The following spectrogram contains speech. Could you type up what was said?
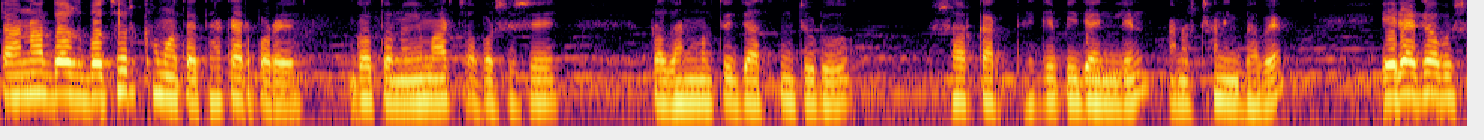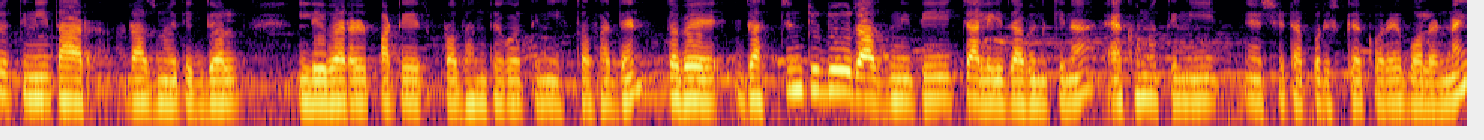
টানা দশ বছর ক্ষমতায় থাকার পরে গত নয় মার্চ অবশেষে প্রধানমন্ত্রী জাস্টিন টুডু সরকার থেকে বিদায় নিলেন আনুষ্ঠানিকভাবে। এর আগে অবশ্য তিনি তার রাজনৈতিক দল লিবারেল পার্টির প্রধান থেকেও তিনি ইস্তফা দেন। তবে জাস্টিন টুডু রাজনীতি চালিয়ে যাবেন কিনা এখনও তিনি সেটা পরিষ্কার করে বলেন নাই।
